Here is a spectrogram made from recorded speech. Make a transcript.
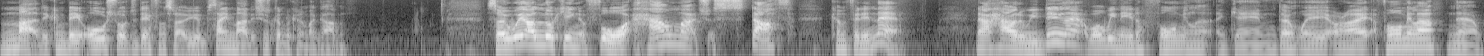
mud, it can be all sorts of different stuff. You say mud, it's just going to look at my garden. So we are looking for how much stuff can fit in there. Now, how do we do that? Well, we need a formula again, don't we? All right, a formula. Now,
